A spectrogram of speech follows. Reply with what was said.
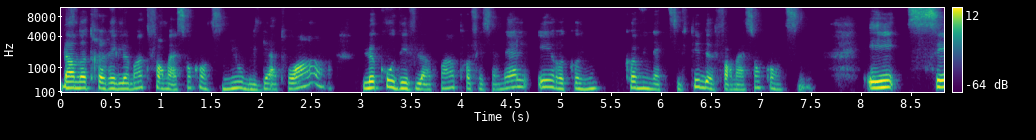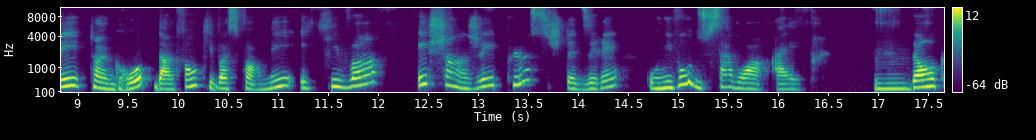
dans notre règlement de formation continue obligatoire, le co-développement professionnel est reconnu comme une activité de formation continue. Et c'est un groupe, dans le fond, qui va se former et qui va échanger plus, je te dirais, au niveau du savoir-être. Mm-hmm. Donc,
